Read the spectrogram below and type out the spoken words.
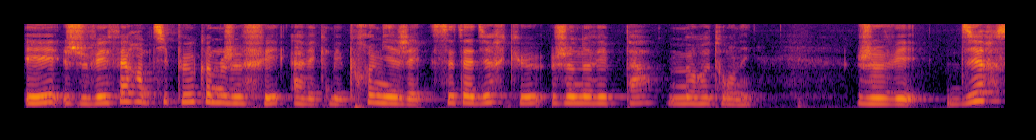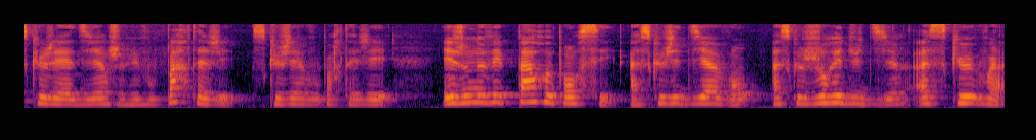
et je vais faire un petit peu comme je fais avec mes premiers jets, c'est-à-dire que je ne vais pas me retourner. Je vais dire ce que j'ai à dire, je vais vous partager ce que j'ai à vous partager et je ne vais pas repenser à ce que j'ai dit avant, à ce que j'aurais dû dire, à ce que... Voilà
